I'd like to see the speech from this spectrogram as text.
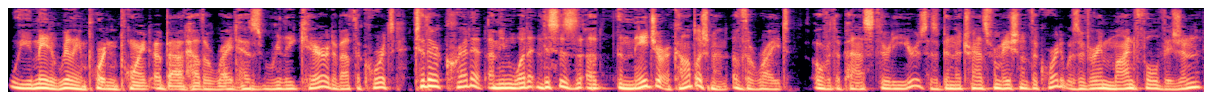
Well, you made a really important point about how the right has really cared about the courts. To their credit, I mean, what this is a, the major accomplishment of the right over the past 30 years has been the transformation of the court. It was a very mindful vision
